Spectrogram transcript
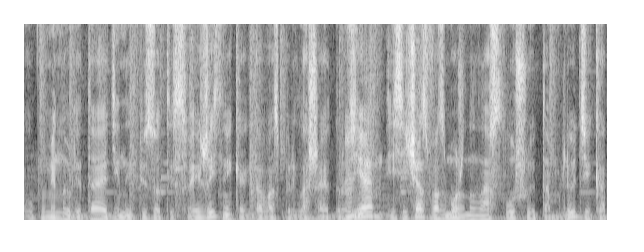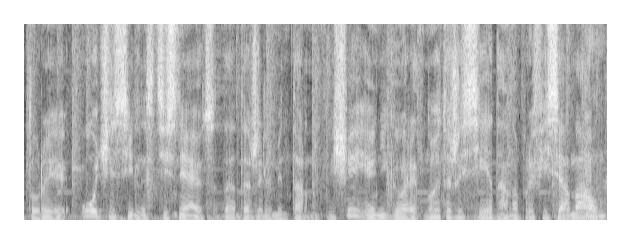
упомянули, да, один эпизод из своей жизни, когда вас приглашают друзья, mm-hmm. и сейчас, возможно, нас слушают там люди, которые очень сильно стесняются, да, даже элементарных вещей, и они говорят, ну это же Седа, она профессионал, mm-hmm.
